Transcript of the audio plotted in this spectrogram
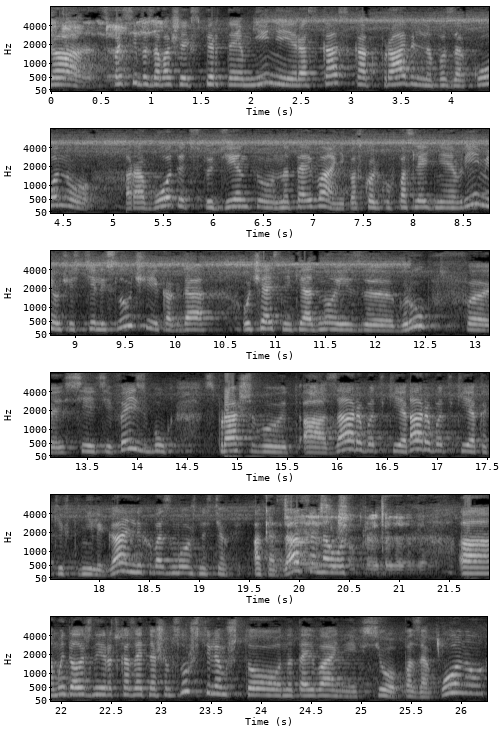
да, да, спасибо да. за ваше экспертное мнение и рассказ, как правильно по закону работать студенту на Тайване, поскольку в последнее время участились случаи, когда участники одной из э, групп в сети Facebook спрашивают о заработке, о заработке, о каких-то нелегальных возможностях оказаться да, на острове. Да, да, да. А, мы должны рассказать нашим слушателям, что на Тайване все по закону,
